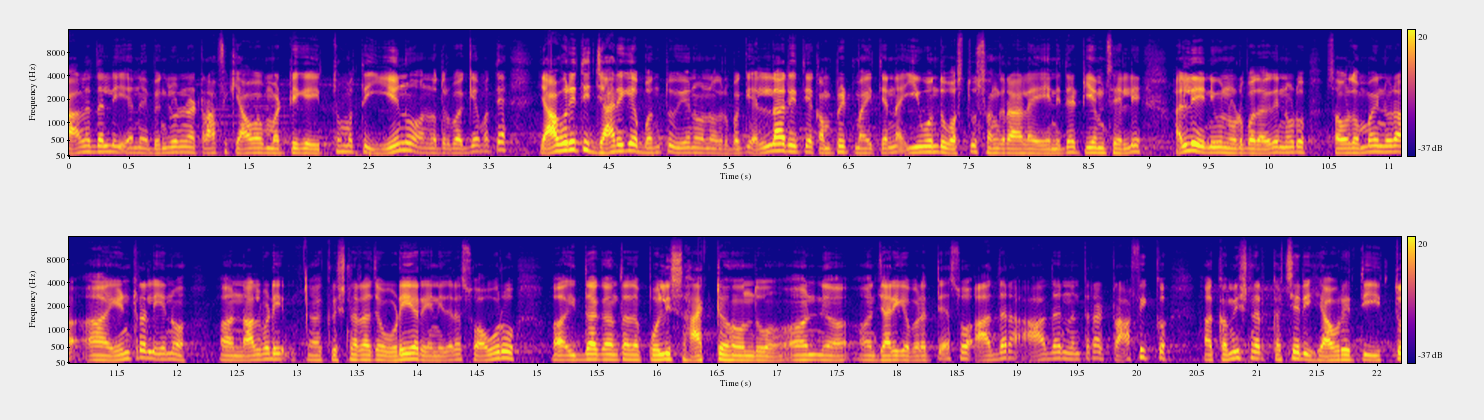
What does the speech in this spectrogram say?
ಕಾಲದಲ್ಲಿ ಏನು ಬೆಂಗಳೂರಿನ ಟ್ರಾಫಿಕ್ ಯಾವ ಮಟ್ಟಿಗೆ ಇತ್ತು ಮತ್ತು ಏನು ಅನ್ನೋದ್ರ ಬಗ್ಗೆ, ಮತ್ತು ಯಾವ ರೀತಿ ಜಾರಿಗೆ ಬಂತು ಏನು ಅನ್ನೋದ್ರ ಬಗ್ಗೆ ಎಲ್ಲ ರೀತಿಯ ಕಂಪ್ಲೀಟ್ ಮಾಹಿತಿಯನ್ನು ಈ ಒಂದು ವಸ್ತು ಸಂಗ್ರಹಾಲಯ ಏನಿದೆ ಟಿ ಎಂ ಸಿಯಲ್ಲಿ ಅಲ್ಲಿ ನೀವು ನೋಡ್ಬೋದಾಗಿದೆ. ನೋಡು, ಸಾವಿರದ ಒಂಬೈನೂರ ಎಂಟರಲ್ಲಿ ಏನು ನಾಲ್ವಡಿ ಕೃಷ್ಣರಾಜ ಒಡೆಯರ್ ಏನಿದ್ದಾರೆ ಸೊ ಅವರು ಇದ್ದಾಗ ಅಂತ ಪೊಲೀಸ್ ಆ್ಯಕ್ಟ್ ಒಂದು ಜಾರಿಗೆ ಬರುತ್ತೆ. ಸೊ ಅದರ ಆದ ನಂತರ ಟ್ರಾಫಿಕ್ ಕಮಿಷನರ್ ಕಚೇರಿ ಯಾವ ರೀತಿ ಇತ್ತು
